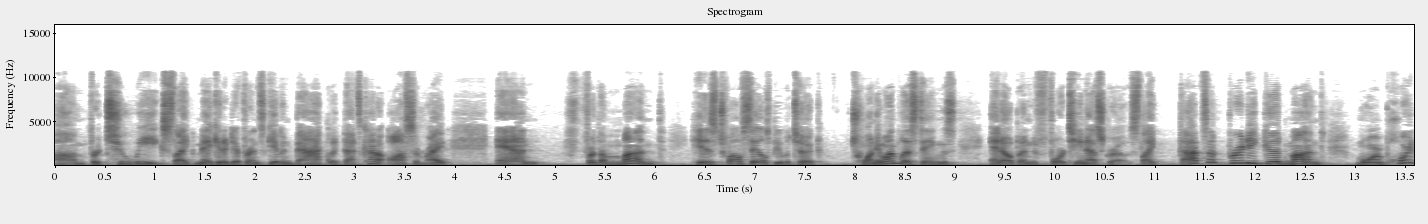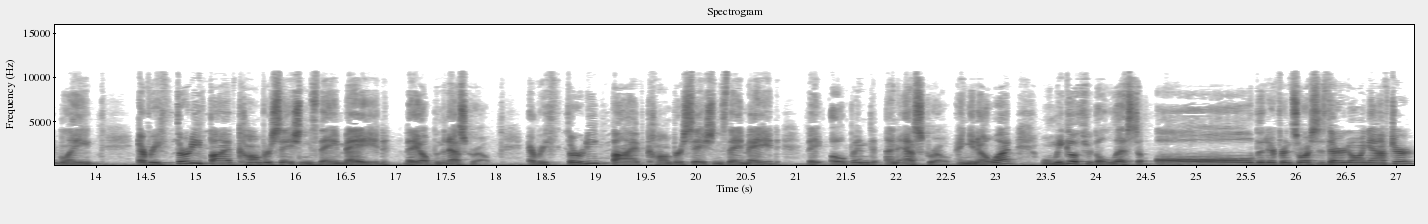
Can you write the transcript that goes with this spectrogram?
um, for two weeks, like making a difference, giving back, like that's kind of awesome, right? And for the month, his 12 salespeople took 21 listings and opened 14 escrows. Like, that's a pretty good month. More importantly, every 35 conversations they made, they opened an escrow. Every 35 conversations they made, they opened an escrow. And you know what? When we go through the list of all the different sources they're going after,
